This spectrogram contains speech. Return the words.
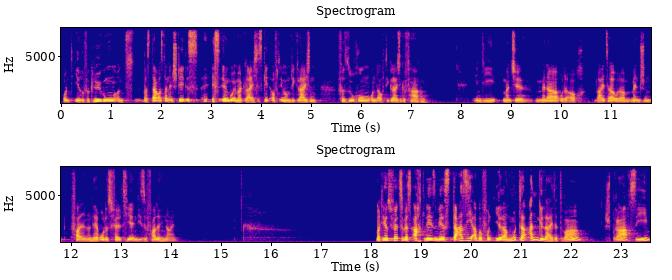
und ihre Vergnügungen und was daraus dann entsteht, ist, ist irgendwo immer gleich. Es geht oft immer um die gleichen Versuchungen und auch die gleichen Gefahren, in die manche Männer oder auch Leiter oder Menschen fallen. Und Herodes fällt hier in diese Falle hinein. Matthäus 14, Vers 8 lesen wir es, da sie aber von ihrer Mutter angeleitet war, sprach sie,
